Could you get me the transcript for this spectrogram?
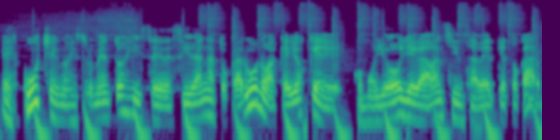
escuchen los instrumentos y se decidan a tocar uno, aquellos que como yo llegaban sin saber qué tocar.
